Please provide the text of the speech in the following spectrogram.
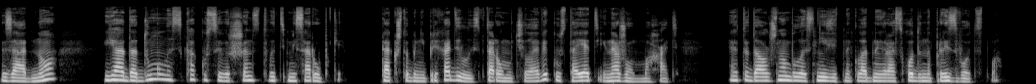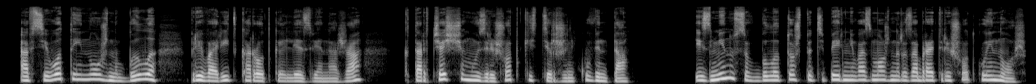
Заодно я додумалась, как усовершенствовать мясорубки, так, чтобы не приходилось второму человеку стоять и ножом махать. Это должно было снизить накладные расходы на производство. А всего-то и нужно было приварить короткое лезвие ножа к торчащему из решетки стерженьку винта. Из минусов было то, что теперь невозможно разобрать решетку и нож.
